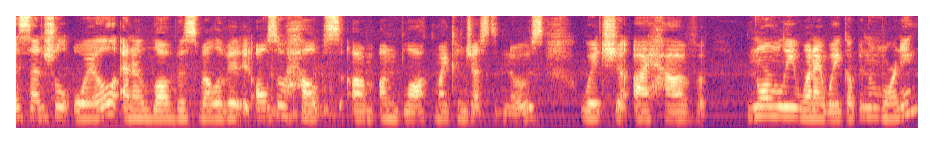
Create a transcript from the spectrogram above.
essential oil and I love the smell of it. It also helps um, unblock my congested nose, which I have normally when I wake up in the morning.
